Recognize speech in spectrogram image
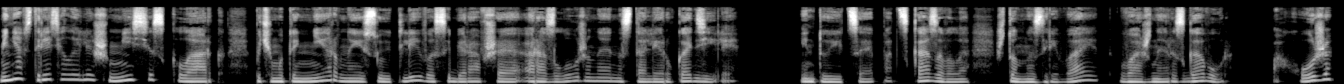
меня встретила лишь миссис Кларк, почему-то нервно и суетливо собиравшая разложенное на столе рукоделие. Интуиция подсказывала, что назревает важный разговор. Похоже,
